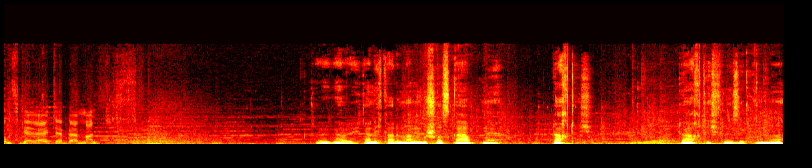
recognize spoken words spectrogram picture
Werden. Belagerungsgeräte bemannt. Habe ich da nicht gerade Mangenbeschuss gehabt? Ne. Dachte ich. Dachte ich für eine Sekunde.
